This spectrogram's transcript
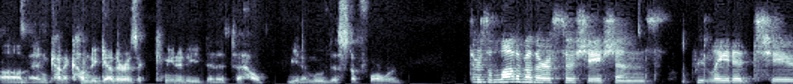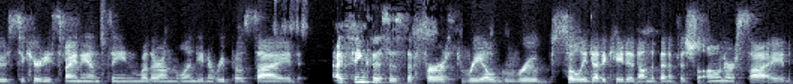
um, and kind of come together as a community to, to help, you know, move this stuff forward. There's a lot of other associations related to securities financing, whether on the lending or repo side. I think this is the first real group solely dedicated on the beneficial owner side.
